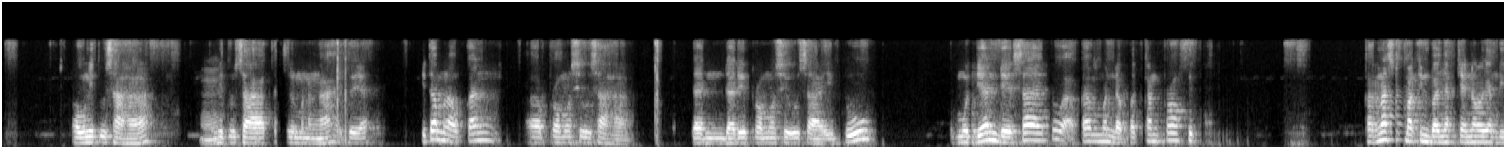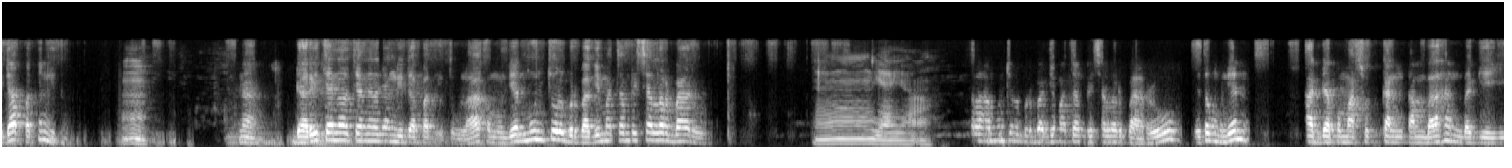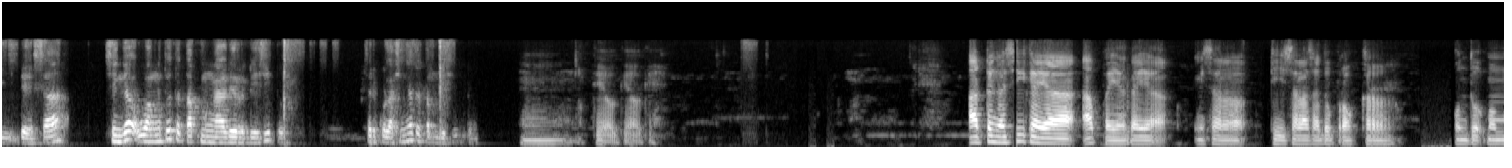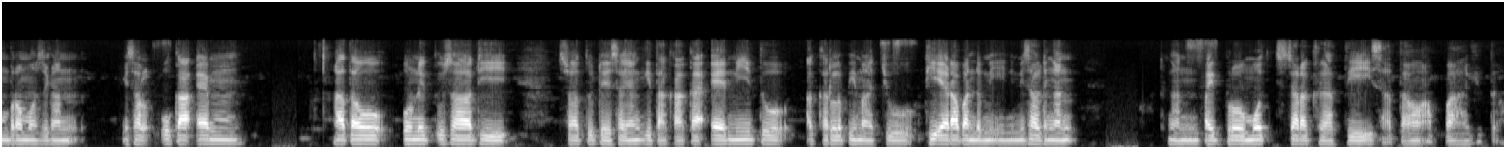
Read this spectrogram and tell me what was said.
unit usaha, hmm. unit usaha kecil menengah itu ya, kita melakukan uh, promosi usaha dan dari promosi usaha itu kemudian desa itu akan mendapatkan profit karena semakin banyak channel yang didapat kan gitu. Hmm. Nah, dari channel-channel yang didapat itulah kemudian muncul berbagai macam reseller baru. Hmm, ya ya. Setelah muncul berbagai macam reseller baru, itu kemudian ada pemasukan tambahan bagi desa sehingga uang itu tetap mengalir di situ. Sirkulasinya tetap di situ. Hmm, oke oke oke. Ada nggak sih kayak apa ya kayak misal di salah satu broker untuk mempromosikan misal UKM atau unit usaha di suatu desa yang kita KKN itu agar lebih maju di era pandemi ini. Misal dengan dengan paid promote secara gratis atau apa gitu.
